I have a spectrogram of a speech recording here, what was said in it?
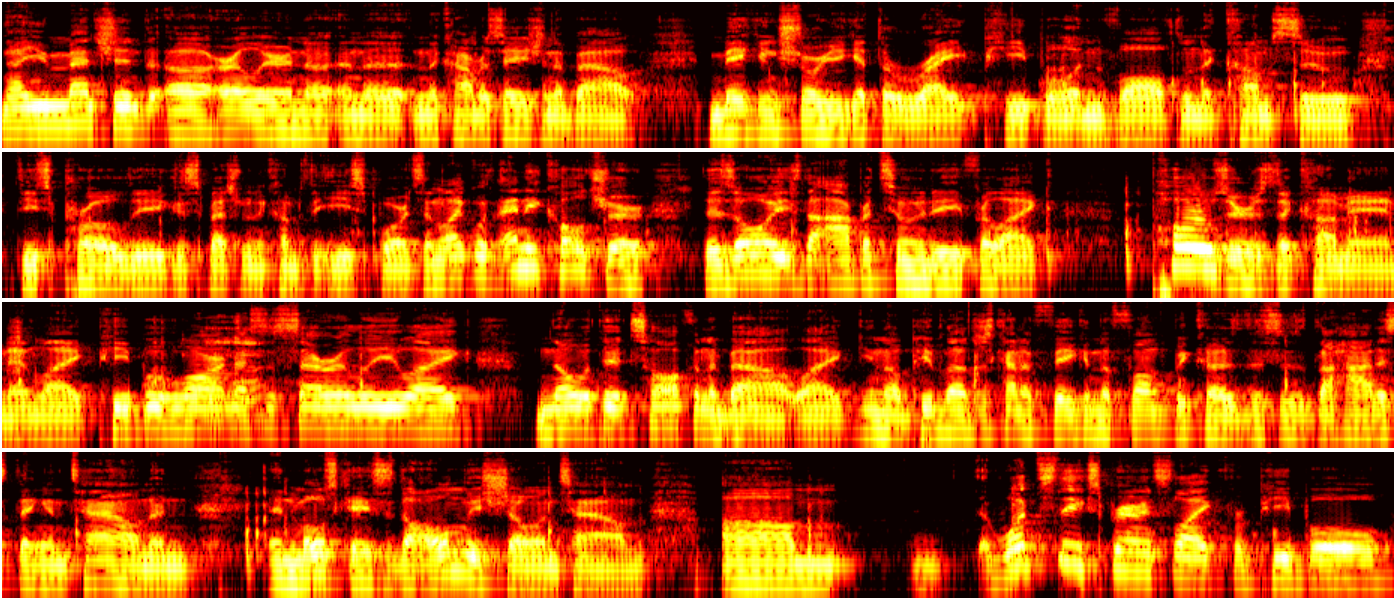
Now you mentioned uh, earlier in the, in the in the conversation about making sure you get the right people involved when it comes to these pro leagues, especially when it comes to esports. And like with any culture, there's always the opportunity for like posers to come in and like people who aren't necessarily like know what they're talking about like you know people that are just kind of faking the funk because this is the hottest thing in town and in most cases the only show in town um what's the experience like for people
